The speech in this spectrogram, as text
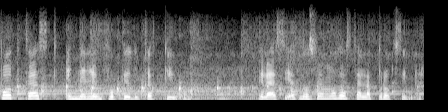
podcasts en el enfoque educativo. Gracias, nos vemos hasta la próxima.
